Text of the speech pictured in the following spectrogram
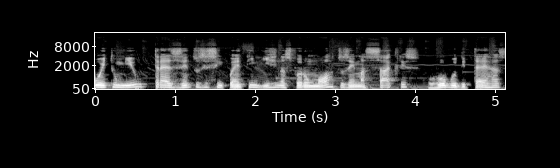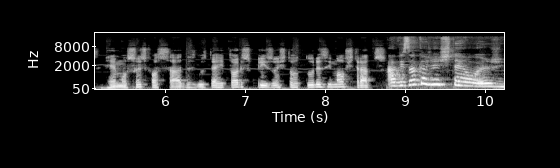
8.350 indígenas foram mortos em massacres, roubo de terras, remoções forçadas dos territórios, prisões, torturas e maus tratos. A visão que a gente tem hoje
